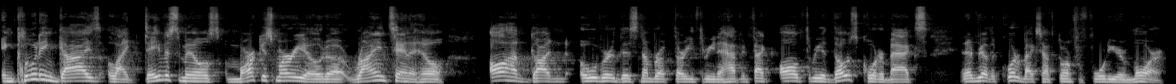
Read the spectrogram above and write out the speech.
including guys like Davis Mills, Marcus Mariota, Ryan Tannehill, all have gotten over this number of 33 and a half. In fact, all three of those quarterbacks and every other quarterbacks have thrown for 40 or more.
